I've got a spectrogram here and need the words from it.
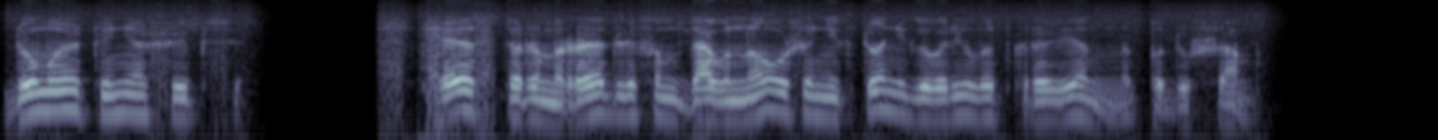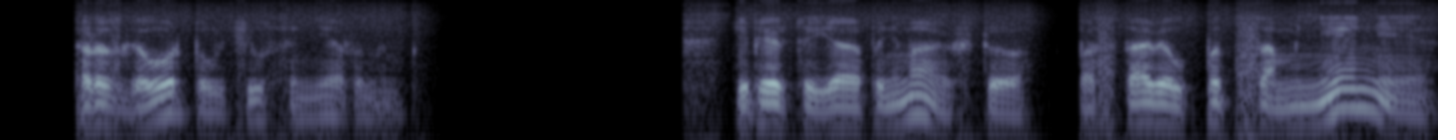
Думаю, ты не ошибся. Честером Редлифом давно уже никто не говорил откровенно, по душам. Разговор получился нервным. Теперь-то я понимаю, что поставил под сомнение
